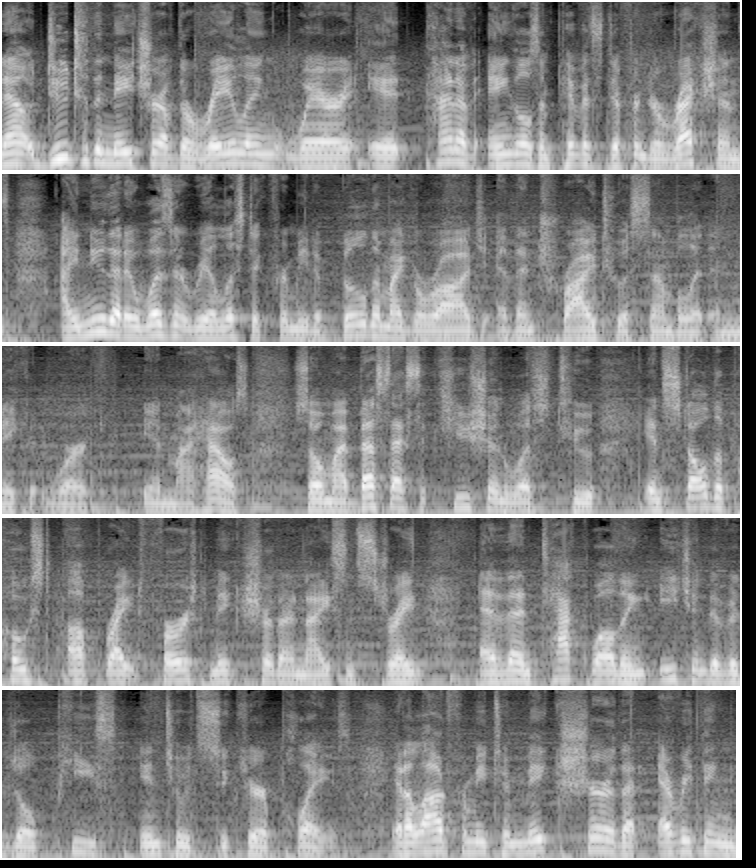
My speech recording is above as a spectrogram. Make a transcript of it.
Now, due to the nature of the railing where it kind of angles and pivots different directions, I knew that it wasn't realistic for me to build in my garage and then try to assemble it and make it work in my house. So my best execution was to install the post upright first, make sure they're nice and straight, and then tack welding each individual piece into its secure place. It allowed for me to make sure that everything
